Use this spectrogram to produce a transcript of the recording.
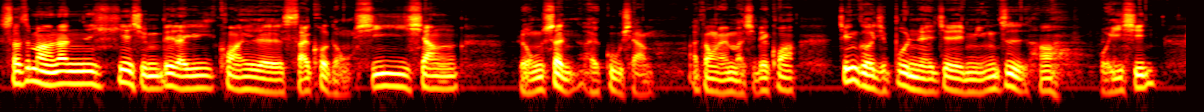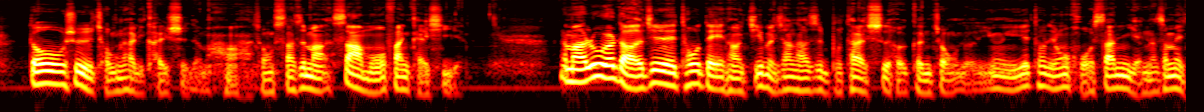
啥子嘛？咱迄时阵要来去看迄个西克洞西乡隆盛诶故乡。啊，当然嘛是要看经过日本的这个名字哈，维新都是从那里开始的嘛哈，从萨斯马萨摩藩开始。那么鹿儿岛的这些土地哈，基本上它是不太适合耕种的，因为一些土地用火山岩啊上面一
